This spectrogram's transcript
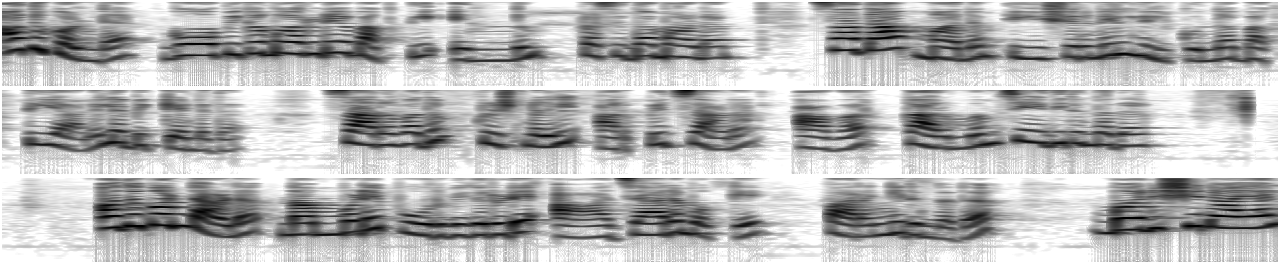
അതുകൊണ്ട് ഗോപികമാരുടെ ഭക്തി എന്നും പ്രസിദ്ധമാണ്. സദാ മനം ഈശ്വരനിൽ നിൽക്കുന്ന ഭക്തിയാണ് ലഭിക്കേണ്ടത്. സർവതും കൃഷ്ണനിൽ അർപ്പിച്ചാണ് അവർ കർമ്മം ചെയ്തിരുന്നത്. അതുകൊണ്ടാണ് നമ്മുടെ പൂർവികരുടെ ആചാരമൊക്കെ പറഞ്ഞിരുന്നത് മനുഷ്യനായാൽ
